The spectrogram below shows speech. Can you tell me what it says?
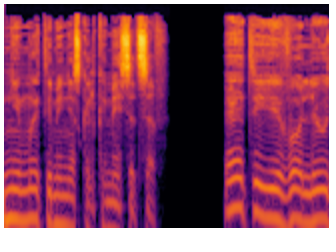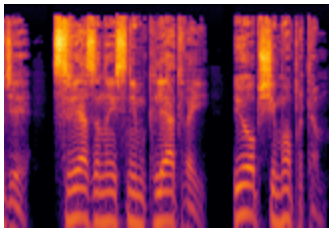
немытыми несколько месяцев. Это его люди, связанные с ним клятвой и общим опытом.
